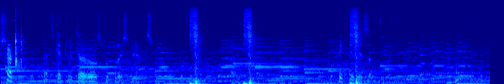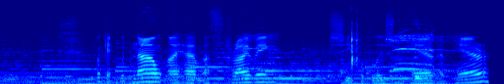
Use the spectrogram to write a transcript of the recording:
Sure. Let's get rid of the rose population here as well. Pretty reasonable. Mhm. Okay, but now I have a thriving sheep population here and here.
